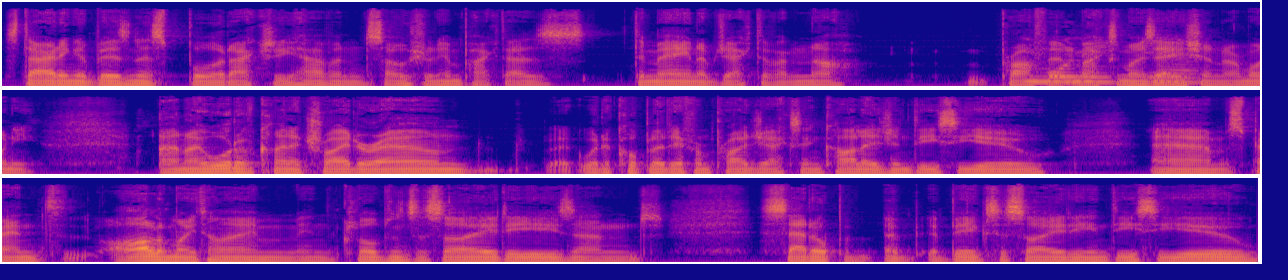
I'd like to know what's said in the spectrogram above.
starting a business but actually having social impact as the main objective and not profit money, maximization yeah. or money. And I would have kind of tried around with a couple of different projects in college and DCU Um, spent all of my time in clubs and societies and set up a, a, big society in DCU,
